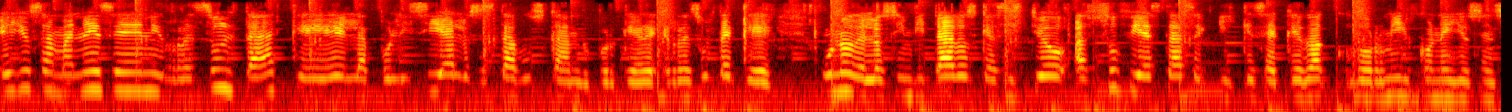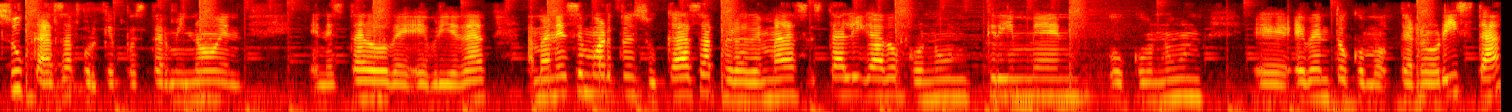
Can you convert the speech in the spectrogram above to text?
ellos amanecen y resulta que la policía los está buscando porque resulta que uno de los invitados que asistió a su fiesta y que se quedó a dormir con ellos en su casa porque pues terminó en, en estado de ebriedad, amanece muerto en su casa, pero además está ligado con un crimen o con un eh, evento como terrorista.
